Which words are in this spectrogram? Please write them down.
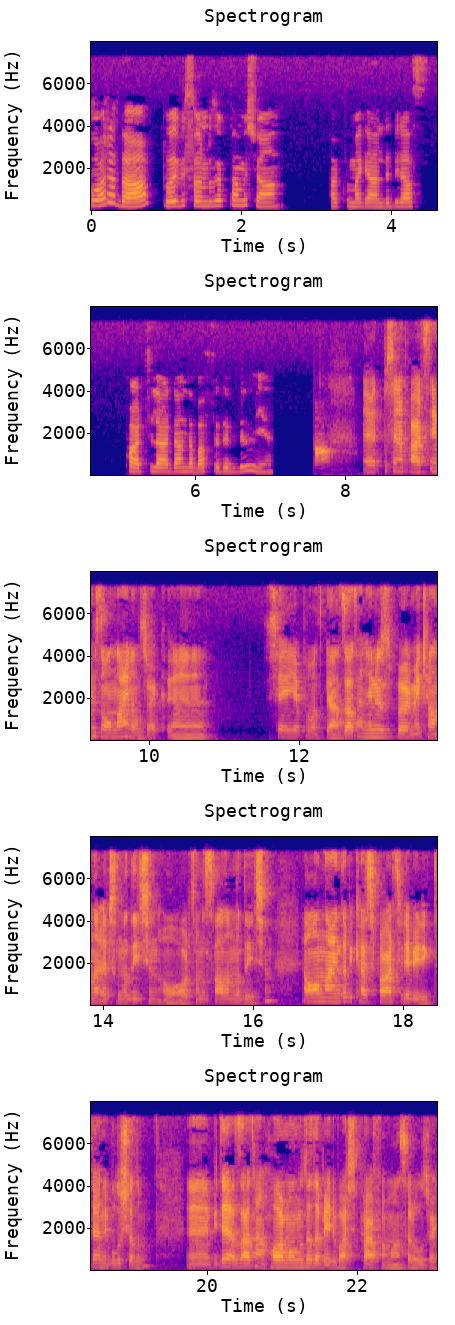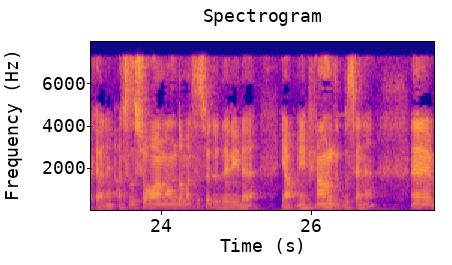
Bu arada böyle bir sorumuz yoktu ama şu an aklıma geldi. Biraz partilerden de bahsedebilir miyiz? Evet bu sene partilerimiz online olacak. Ee, şey yapamadık yani zaten henüz böyle mekanlar açılmadığı için o ortamı sağlanmadığı için yani online'da birkaç partiyle birlikte hani buluşalım. Ee, bir de zaten hormonluda da belli başlı performanslar olacak. Yani açılışı hormonlu domates ödülleriyle yapmayı planladık bu sene. Ee,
